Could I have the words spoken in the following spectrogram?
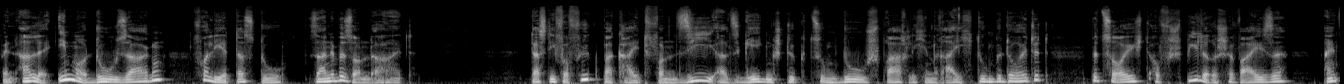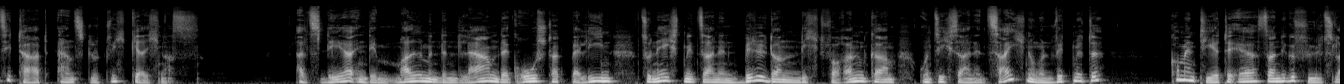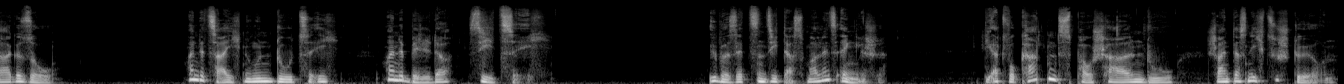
Wenn alle immer Du sagen, verliert das Du seine Besonderheit. Dass die Verfügbarkeit von Sie als Gegenstück zum Du sprachlichen Reichtum bedeutet, bezeugt auf spielerische Weise ein Zitat Ernst Ludwig Kirchners als der in dem malmenden Lärm der Großstadt Berlin zunächst mit seinen Bildern nicht vorankam und sich seinen Zeichnungen widmete, kommentierte er seine Gefühlslage so Meine Zeichnungen duze ich, meine Bilder sieze ich. Übersetzen Sie das mal ins Englische. Die Advokaten des pauschalen Du scheint das nicht zu stören.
